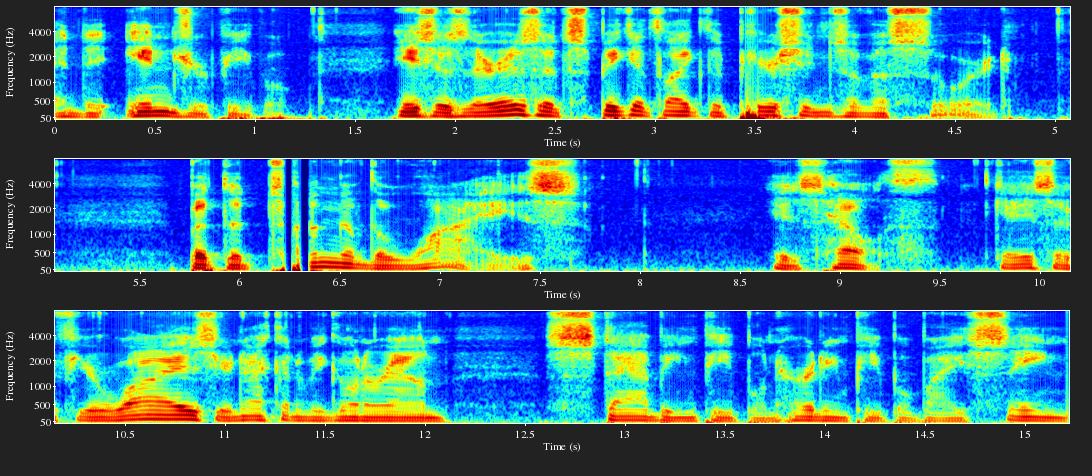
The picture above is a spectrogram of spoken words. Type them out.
and to injure people. He says, There is that speaketh like the piercings of a sword, but the tongue of the wise is health. Okay, so if you're wise, you're not going to be going around stabbing people and hurting people by saying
